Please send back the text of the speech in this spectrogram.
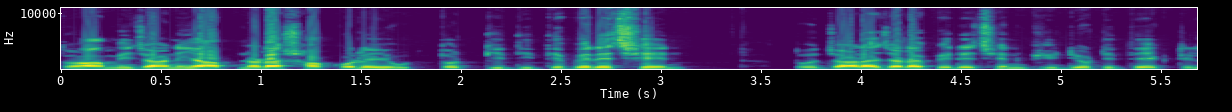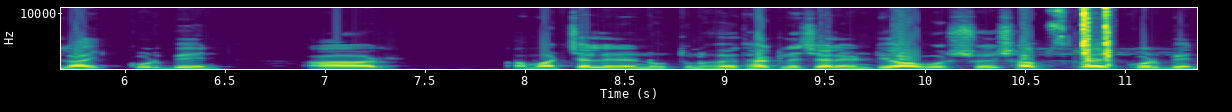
তো আমি জানি আপনারা সকলেই উত্তরটি দিতে পেরেছেন। তো যারা যারা পেরেছেন ভিডিওটিতে একটি লাইক করবেন, আর আমার চ্যানেলে নতুন হয়ে থাকলে চ্যানেলটি অবশ্যই সাবস্ক্রাইব করবেন।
